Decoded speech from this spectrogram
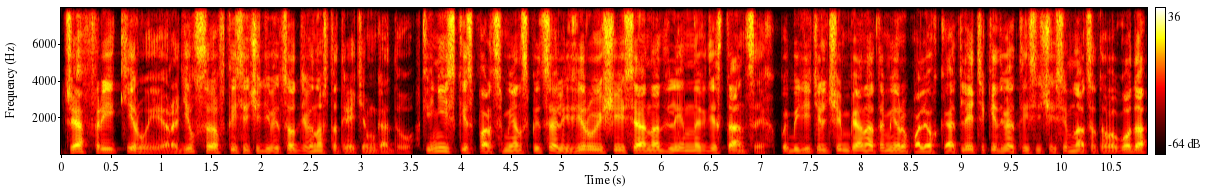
Джеффри Кируи родился в 1993 году. Кенийский спортсмен, специализирующийся на длинных дистанциях, победитель чемпионата мира по легкой атлетике 2017 года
